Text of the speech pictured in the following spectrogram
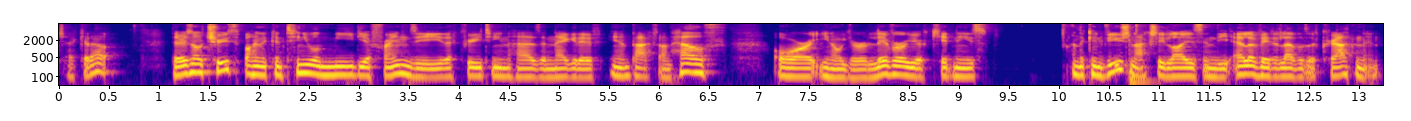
Check it out. There is no truth behind the continual media frenzy that creatine has a negative impact on health or, you know, your liver, your kidneys. And the confusion actually lies in the elevated levels of creatinine.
